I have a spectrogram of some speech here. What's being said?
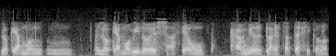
lo que ha mm, lo que ha movido es hacia un cambio del plan estratégico. ¿no?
